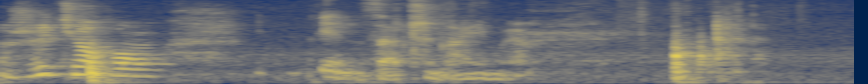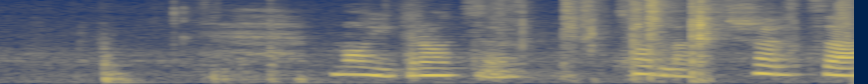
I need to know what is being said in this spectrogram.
życiową, więc zaczynajmy. Moi drodzy, co dla strzelca?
